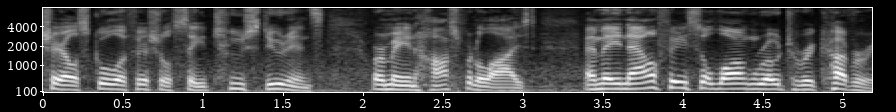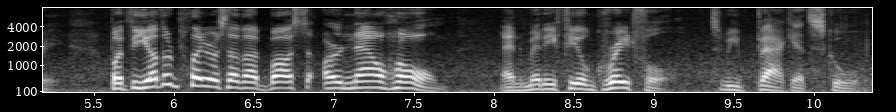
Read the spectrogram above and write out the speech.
Cheryl, school officials say two students remain hospitalized and they now face a long road to recovery. But the other players on that bus are now home and many feel grateful to be back at school.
